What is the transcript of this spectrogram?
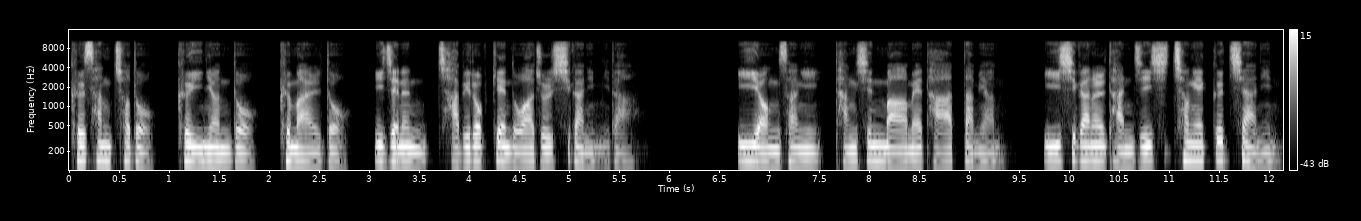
그 상처도 그 인연도 그 말도 이제는 자비롭게 놓아줄 시간입니다. 이 영상이 당신 마음에 닿았다면 이 시간을 단지 시청의 끝이 아닌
